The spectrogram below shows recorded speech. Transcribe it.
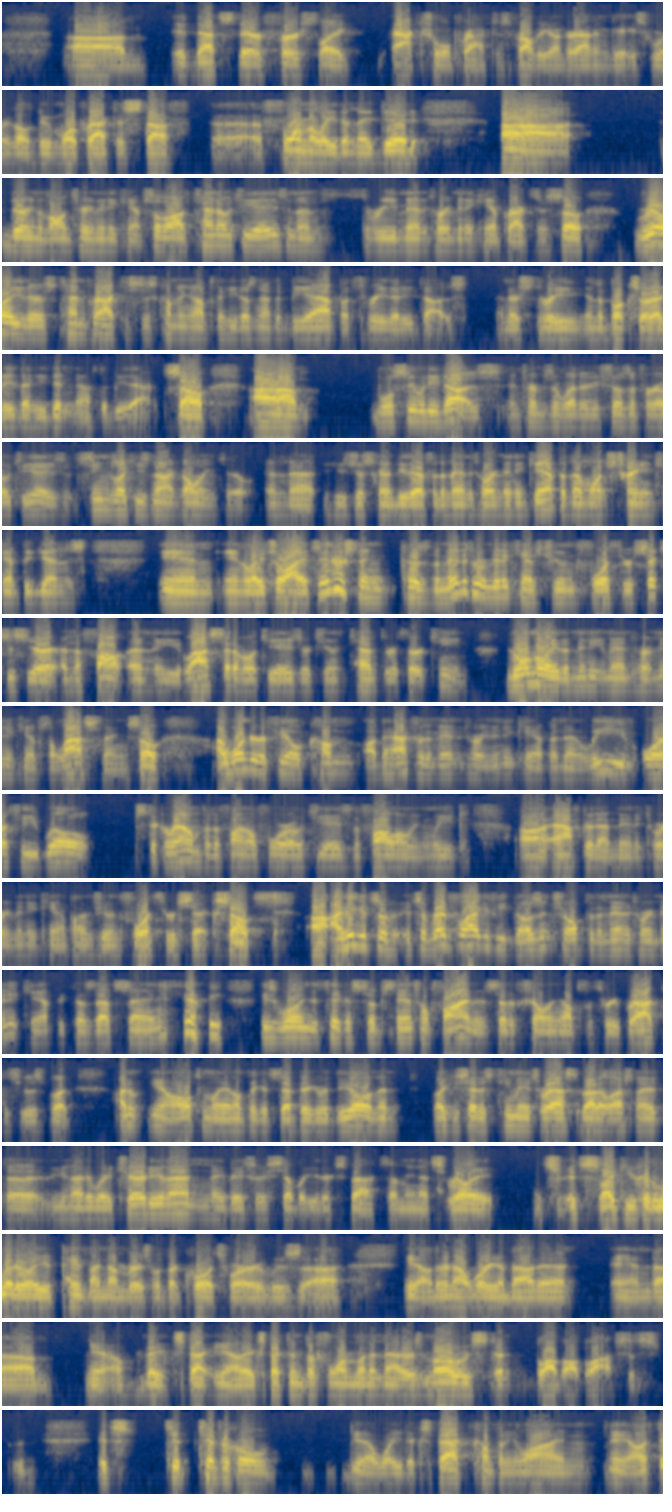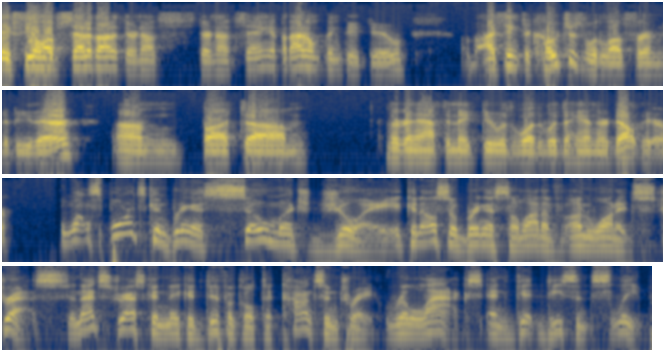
um, it, that's their first like actual practice, probably under Adam Gase, where they'll do more practice stuff uh, formally than they did uh, during the voluntary minicamp. So they'll have 10 OTAs and then three mandatory minicamp practices. So really, there's 10 practices coming up that he doesn't have to be at, but three that he does. And there's three in the books already that he didn't have to be at. So um, we'll see what he does in terms of whether he shows up for OTAs. It seems like he's not going to, and that he's just going to be there for the mandatory minicamp. And then once training camp begins, in in late July. It's interesting because the mandatory minicamp is June 4th through 6th this year, and the fo- and the last set of OTAs are June 10th through 13. Normally, the mini mandatory minicamp is the last thing. So I wonder if he'll come back for the mandatory minicamp and then leave, or if he will stick around for the final four OTAs the following week uh, after that mandatory minicamp on June 4th through 6th. So uh, I think it's a it's a red flag if he doesn't show up for the mandatory minicamp because that's saying he's willing to take a substantial fine instead of showing up for three practices. But I don't, you know, ultimately I don't think it's that big of a deal. And then, like you said, his teammates were asked about it last night at the United Way charity event, and they basically said what you'd expect. I mean, it's really it's it's like you could literally paint by numbers what their quotes were. It was, uh, you know, they're not worried about it, and um, you know they expect you know they expect him to perform when it matters most and blah blah blah. So it's it's t- typical you know what you'd expect company line. You know if they feel upset about it they're not they're not saying it but i don't think they do. I think the coaches would love for him to be there um, but um, they're going to have to make do with what with the hand they're dealt here. While sports can bring us so much joy, it can also bring us a lot of unwanted stress, and that stress can make it difficult to concentrate, relax, and get decent sleep.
